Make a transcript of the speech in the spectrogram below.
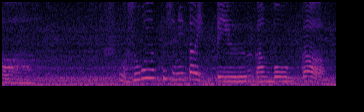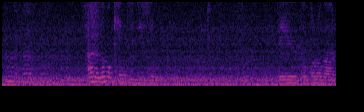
ああでもそうやって死にたいっていう願望があるのも賢治自身っていうところがある。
